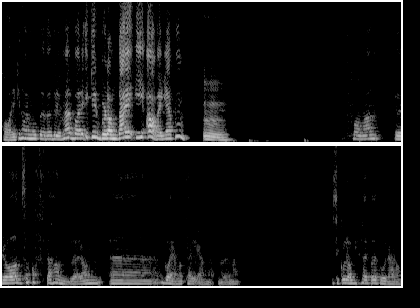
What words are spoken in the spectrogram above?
har ikke noe imot det du driver med, bare ikke bland deg i avhengigheten! Mm. Får man råd som ofte handler om eh, gå hjem og tell enhetene dine. Psykolog, hør på dette ordet her nå.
